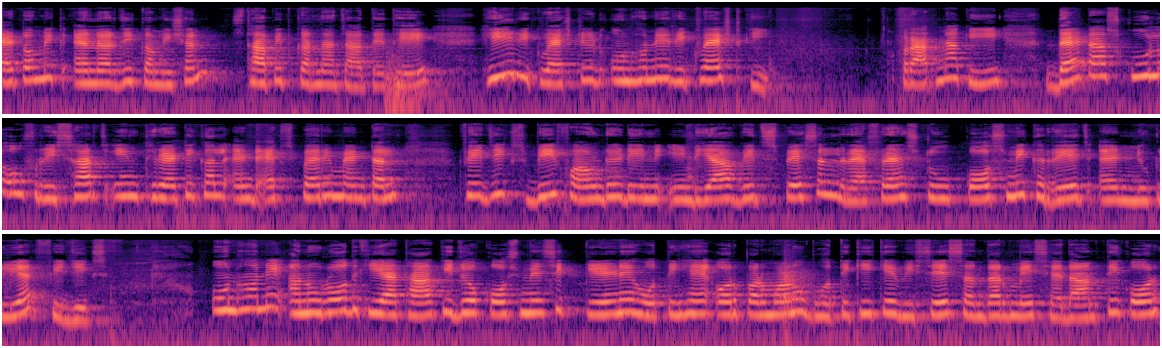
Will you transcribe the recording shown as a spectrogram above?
एटॉमिक एनर्जी कमीशन स्थापित करना चाहते थे ही रिक्वेस्टेड उन्होंने रिक्वेस्ट की प्रार्थना की that a school of research in theoretical and experimental physics be founded in India with special reference to cosmic rays and nuclear physics उन्होंने अनुरोध किया था कि जो कॉस्मेसिक किरणें होती हैं और परमाणु भौतिकी के विशेष संदर्भ में सैद्धांतिक और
